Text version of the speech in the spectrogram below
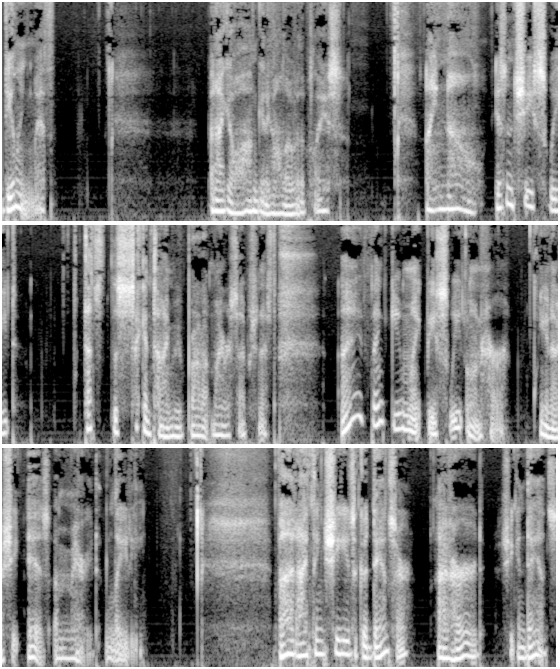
dealing with. But I go, oh, I'm getting all over the place. I know. Isn't she sweet? That's the second time you brought up my receptionist. I think you might be sweet on her. You know, she is a married lady. But I think she's a good dancer. I've heard she can dance.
